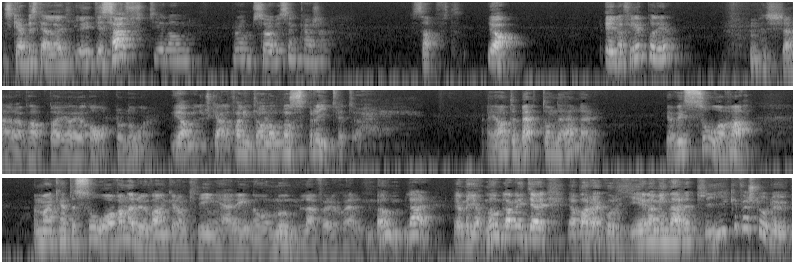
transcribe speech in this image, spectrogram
Ska jag beställa lite saft genom rumsservicen kanske? Saft? Ja. Är det något fel på det? Men kära pappa, jag är 18 år. Ja, men du ska i alla fall inte ha någon sprit, vet du. Jag har inte bett om det heller. Jag vill sova. Men man kan inte sova när du vankar omkring här inne och mumlar för dig själv. Mumlar? Ja, men jag mumlar väl inte. Jag bara går igenom mina repliker, förstår du.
